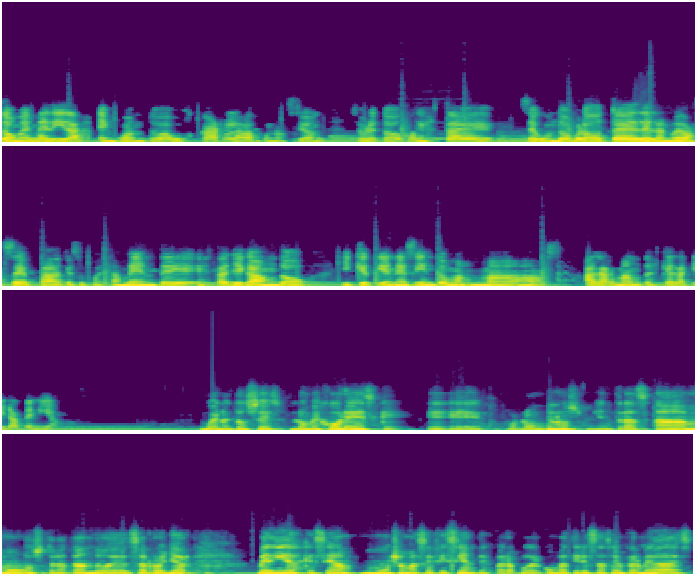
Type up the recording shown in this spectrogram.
tomen medidas en cuanto a buscar la vacunación, sobre todo con este segundo brote de la nueva cepa que supuestamente está llegando y que tiene síntomas más alarmantes que la que ya teníamos. Bueno, entonces lo mejor es que por lo menos mientras estamos tratando de desarrollar medidas que sean mucho más eficientes para poder combatir esas enfermedades,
